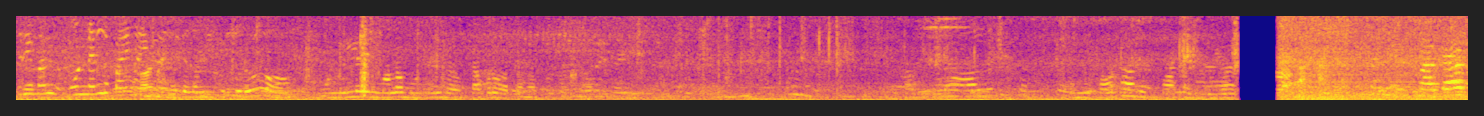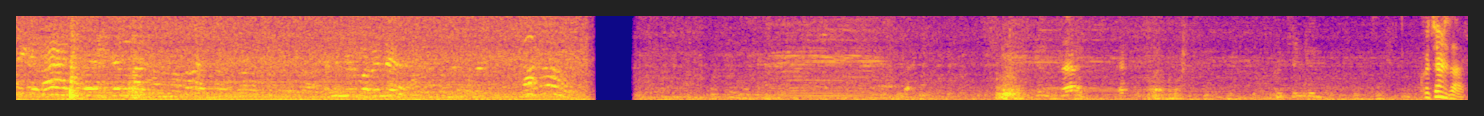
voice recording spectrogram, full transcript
త్రీ మంత్స్ మూడు నెలల పైన అయిపోయింది కదా మీకు ఇప్పుడు? మూడు నెలలు మళ్ళా మూడు నెలలు కబర్ అవుతాను కూర్చోండి సార్.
